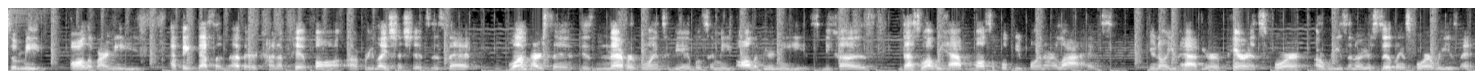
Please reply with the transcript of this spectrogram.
to meet all of our needs. I think that's another kind of pitfall of relationships is that one person is never going to be able to meet all of your needs because that's why we have multiple people in our lives. You know, you have your parents for a reason, or your siblings for a reason,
